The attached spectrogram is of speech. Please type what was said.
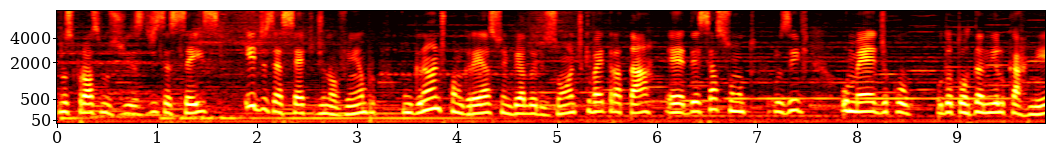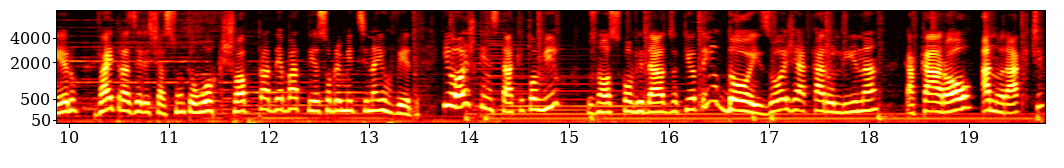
nos próximos dias 16 e 17 de novembro, um grande congresso em Belo Horizonte que vai tratar é, desse assunto. Inclusive, o médico, o Dr. Danilo Carneiro, vai trazer este assunto, é um workshop para debater sobre a medicina ayurveda. E hoje, quem está aqui comigo, os nossos convidados aqui, eu tenho dois. Hoje é a Carolina a Carol Anurakti,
